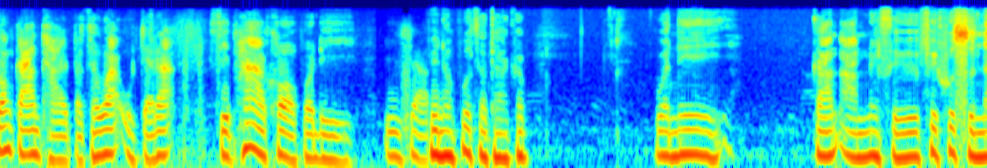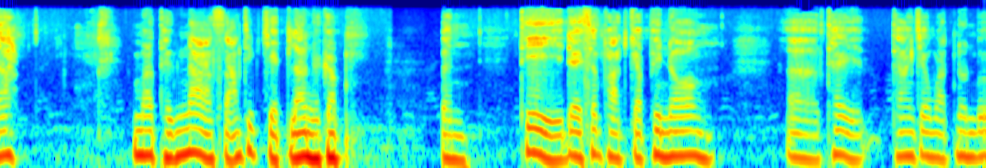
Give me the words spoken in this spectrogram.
ของการถ่ายปัสสาวะอุจจาระ สิบห้าข้อพอดีอีชาพี่น้องผู้ศรัทธาครับ วันนี้การอ่านหนังสือฟิคุสุนนะมาถึงหน้าสามสิบเจ็ดแล้วนะครับ เป็นที่ได้สัมผัสกับพี่น้องอที่ทางจังหวัดนนทบุ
